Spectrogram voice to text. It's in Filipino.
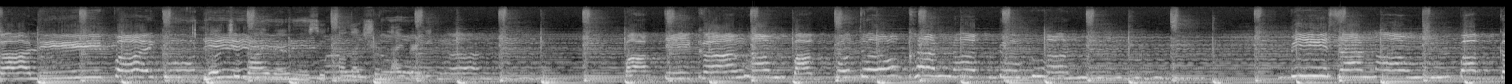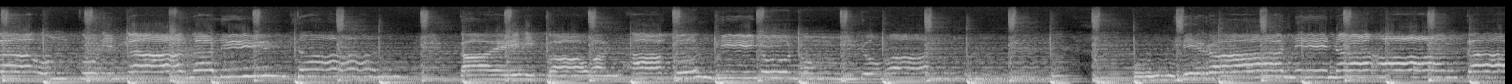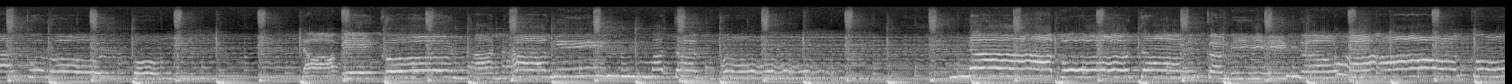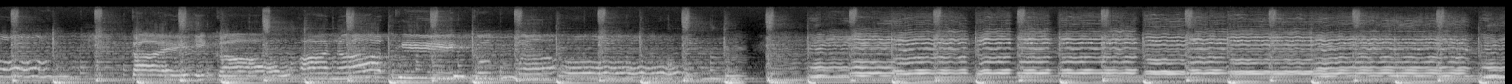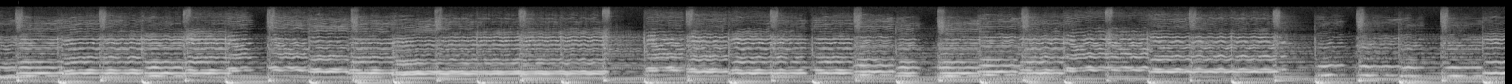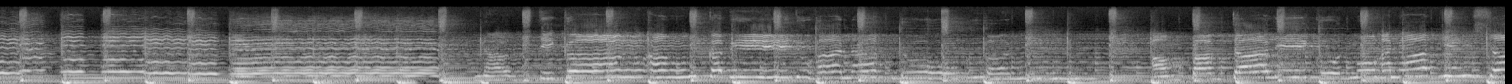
lipay Brought to you by Music Collection Library. Pagtikang ang pagputokan at dugan Bisan ang pagkaon ko hinangalintan Kay ikaw Ikang ang kabiduhan at lupan Ang pagtalikod mo hanapin sa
